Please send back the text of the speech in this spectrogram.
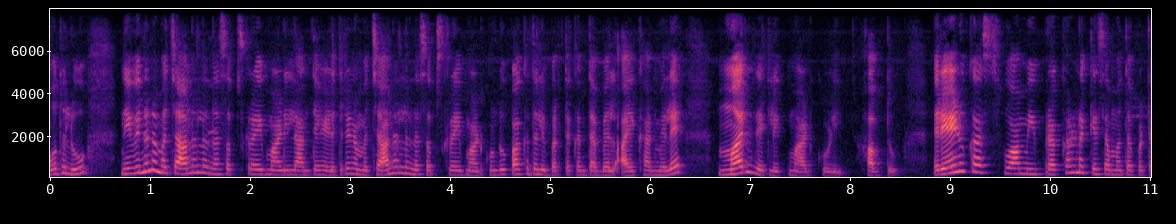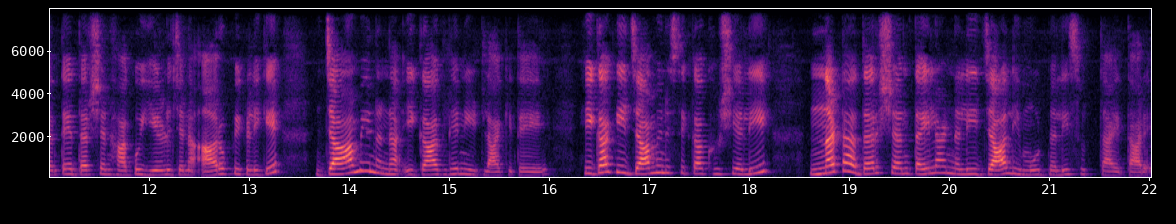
ಮೊದಲು ನೀವಿನ್ನೂ ನಮ್ಮ ಚಾನಲನ್ನು ಸಬ್ಸ್ಕ್ರೈಬ್ ಮಾಡಿಲ್ಲ ಅಂತ ಹೇಳಿದ್ರೆ ನಮ್ಮ ಚಾನಲನ್ನು ಸಬ್ಸ್ಕ್ರೈಬ್ ಮಾಡಿಕೊಂಡು ಪಕ್ಕದಲ್ಲಿ ಬರ್ತಕ್ಕಂಥ ಬೆಲ್ ಐಕಾನ್ ಮೇಲೆ ಮರಿದೆ ಕ್ಲಿಕ್ ಮಾಡ್ಕೊಳ್ಳಿ. ಹೌದು. ರೇಣುಕಾ ಸ್ವಾಮಿ ಪ್ರಕರಣಕ್ಕೆ ಸಂಬಂಧಪಟ್ಟಂತೆ ದರ್ಶನ್ ಹಾಗೂ ಏಳು ಜನ ಆರೋಪಿಗಳಿಗೆ ಜಾಮೀನನ್ನು ಈಗಾಗಲೇ ನೀಡಲಾಗಿದೆ. ಹೀಗಾಗಿ ಜಾಮೀನು ಸಿಕ್ಕ ಖುಷಿಯಲ್ಲಿ ನಟ ದರ್ಶನ್ ಥೈಲ್ಯಾಂಡ್ನಲ್ಲಿ ಜಾಲಿ ಮೂಡ್ನಲ್ಲಿ ಸುತ್ತಾ ಇದ್ದಾರೆ.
